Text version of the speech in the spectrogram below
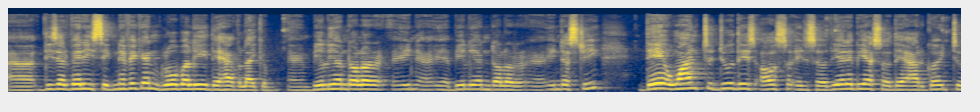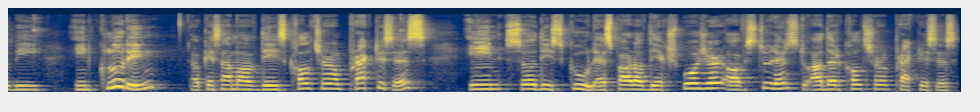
Uh, these are very significant globally. They have like a, a billion dollar in a billion dollar uh, industry. They want to do this also in Saudi Arabia. So they are going to be including okay some of these cultural practices in Saudi school as part of the exposure of students to other cultural practices.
